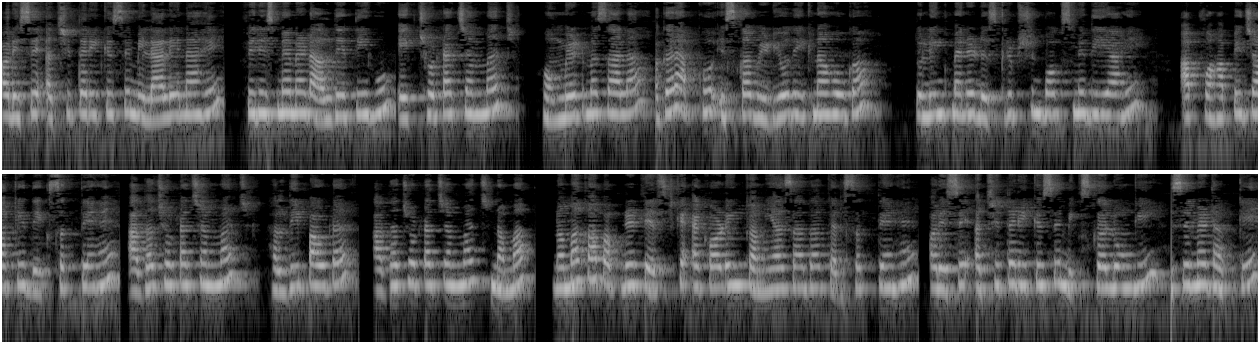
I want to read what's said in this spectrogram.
और इसे अच्छी तरीके से मिला लेना है। फिर इसमें मैं डाल देती हूँ एक छोटा चम्मच होममेड मसाला अगर आपको इसका वीडियो देखना होगा तो लिंक मैंने डिस्क्रिप्शन बॉक्स में दिया है। आप वहाँ पे जाके देख सकते हैं। आधा छोटा चम्मच हल्दी पाउडर आधा छोटा चम्मच नमक। नमक आप अपने टेस्ट के अकॉर्डिंग कम या ज़्यादा कर सकते हैं और इसे अच्छी तरीके से मिक्स कर लूँगी। इसे मैं ढक के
